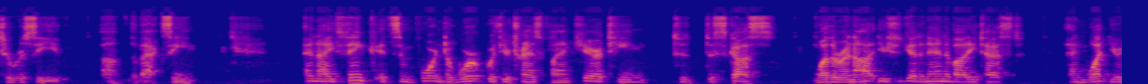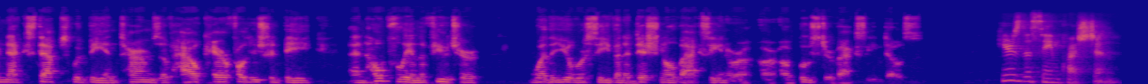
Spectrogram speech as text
to receive uh, the vaccine. And I think it's important to work with your transplant care team to discuss whether or not you should get an antibody test and what your next steps would be in terms of how careful you should be, and hopefully in the future, whether you'll receive an additional vaccine or a, or a booster vaccine dose. Here's the same question,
